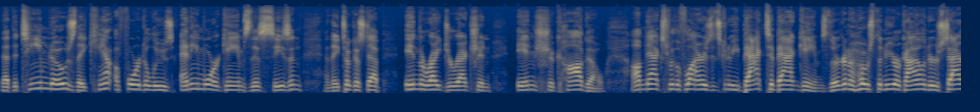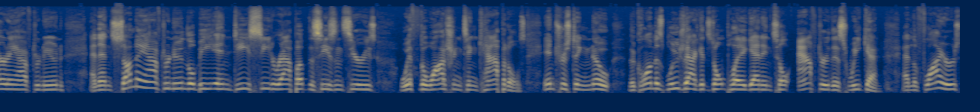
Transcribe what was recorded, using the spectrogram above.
that the team knows they can't afford to lose any more games this season, and they took a step in the right direction in Chicago. Up next for the Flyers, it's going to be back to back games. They're going to host the New York Islanders Saturday afternoon, and then Sunday afternoon, they'll be in D.C. to wrap up the season series with the Washington Capitals. Interesting note the Columbus Blue Jackets don't play again until after this weekend, and the Flyers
